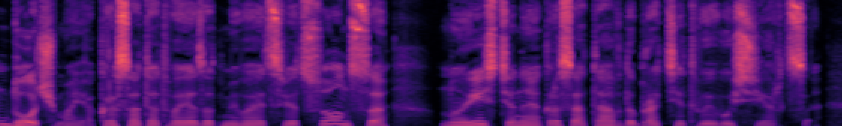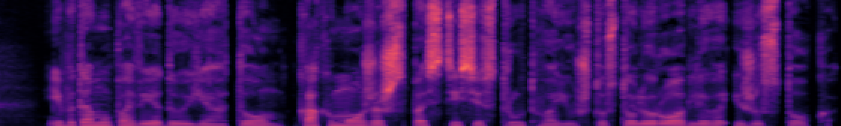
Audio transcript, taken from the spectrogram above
Дочь моя, красота твоя затмевает свет солнца, но истинная красота в доброте твоего сердца. И потому поведаю я о том, как можешь спасти сестру твою, что столь уродлива и жестоко.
